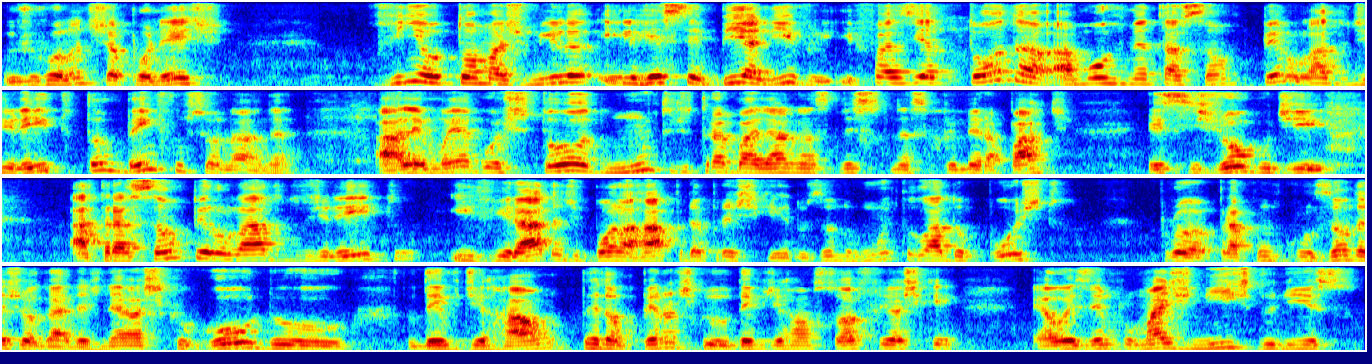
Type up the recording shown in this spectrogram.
os volantes japonês, vinha o Thomas Miller e ele recebia livre e fazia toda a movimentação pelo lado direito também funcionar. Né? A Alemanha gostou muito de trabalhar nessa, nessa primeira parte esse jogo de atração pelo lado do direito e virada de bola rápida para a esquerda, usando muito o lado oposto para a conclusão das jogadas. Né? Eu acho que o gol do, do David Raum, perdão, o pênalti que o David Raum sofre, eu acho que é o exemplo mais nítido disso.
